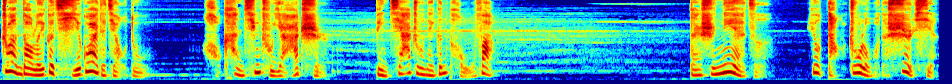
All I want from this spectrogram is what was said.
转到了一个奇怪的角度，好看清楚牙齿，并夹住那根头发。但是镊子又挡住了我的视线。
